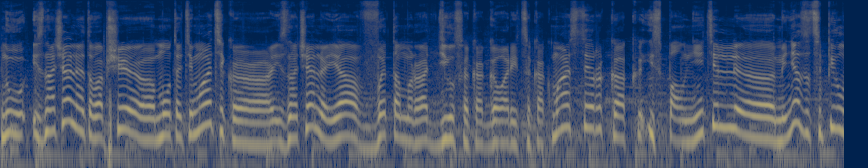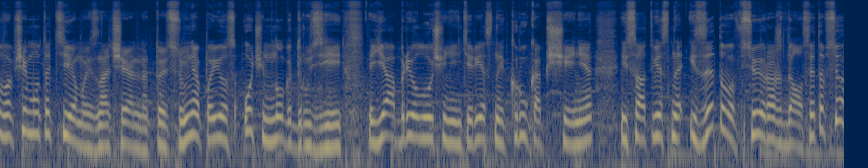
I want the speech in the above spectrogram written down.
Ну, изначально это вообще э, мототематика. Изначально я в этом родился, как говорится, как мастер, как исполнитель. Э, меня зацепила вообще мототема изначально. То есть у меня появилось очень много друзей. Я обрел очень интересный круг общения. И, соответственно, из этого все и рождался. Это все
